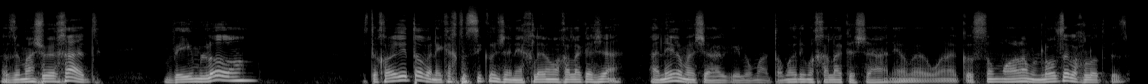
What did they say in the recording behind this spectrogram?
אז זה משהו אחד. ואם לא, אז אתה יכול להגיד, טוב, אני אקח את הסיכון שאני אחלה במחלה קשה. אני למשל, כאילו, מה, אתה אומר לי מחלה קשה, אני אומר, וואלה, קוסום העולם, אני לא רוצה לחלות בזה.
